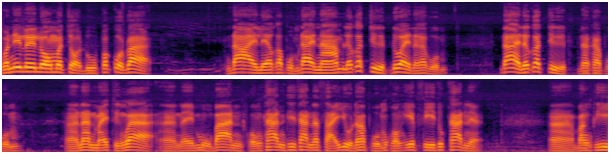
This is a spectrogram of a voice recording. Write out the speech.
วันนี้เลยลองมาเจาะดูปรากฏว่าได้แล้วครับผมได้น้ำแล้วก็จืดด้วยนะครับผมได้แล้วก็จืดนะครับผมอ่านั่นหมายถึงว่าอ่าในหมู่บ้านของท่านที่ท่านอาศัยอยู่นะผมของ FC ทุกท่านเนี่ยอ่าบางที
